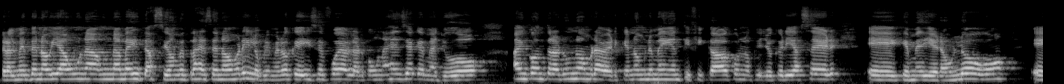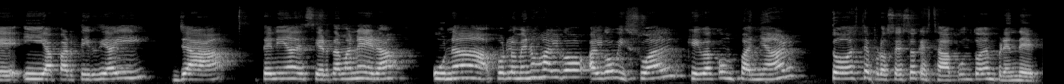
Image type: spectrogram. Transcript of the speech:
realmente no había una, una, meditación detrás de ese nombre y lo primero que hice fue hablar con una agencia que me ayudó a encontrar un nombre, a ver qué nombre me identificaba con lo que yo quería hacer, eh, que me diera un logo eh, y a partir de ahí ya tenía de cierta manera una, por lo menos algo, algo visual que iba a acompañar todo este proceso que estaba a punto de emprender.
